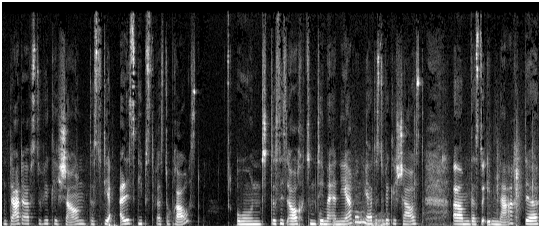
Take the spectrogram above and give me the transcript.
Und da darfst du wirklich schauen, dass du dir alles gibst, was du brauchst. Und das ist auch zum Thema Ernährung, ja, dass du wirklich schaust, ähm, dass du eben nach der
